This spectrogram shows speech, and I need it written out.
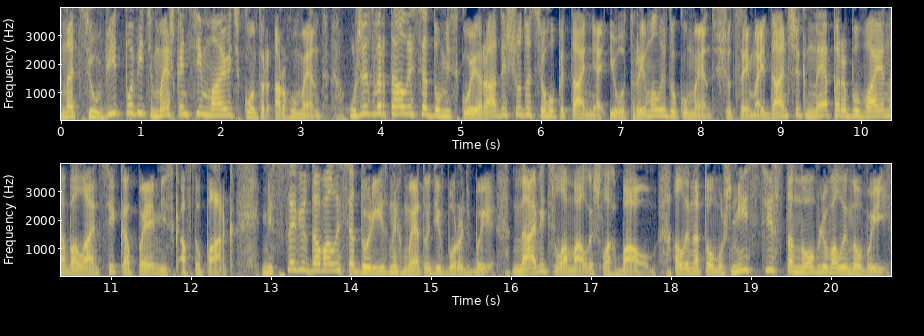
На цю відповідь мешканці мають контраргумент. Уже зверталися до міської ради щодо цього питання і отримали документ, що цей майданчик не перебуває на балансі КП «Міськавтопарк». Місцеві вдавалися до різних методів боротьби, навіть ламали шлагбаум. Але на тому ж місці встановлювали новий.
